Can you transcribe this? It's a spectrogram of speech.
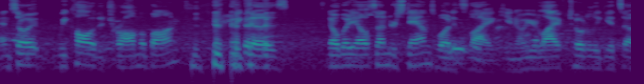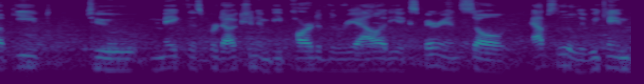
and so it, we call it a trauma bond because nobody else understands what it's like. You know, your life totally gets upheaved to make this production and be part of the reality experience. So, absolutely, we came,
